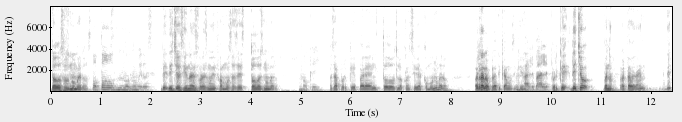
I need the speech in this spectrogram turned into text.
Todos sus números. To- todos los números. De, de hecho, sí, una de sus frases muy famosas es todo es número. Ok. O sea, porque para él todos lo concebía como un número. Ahorita lo platicamos si quieren. Vale, vale. Porque, de hecho, bueno, ahorita verán, de-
